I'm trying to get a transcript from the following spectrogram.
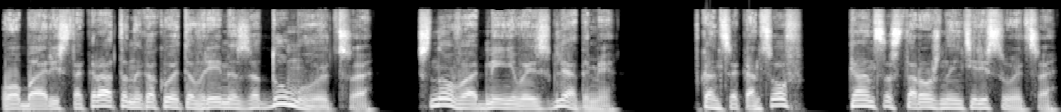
Оба аристократа на какое-то время задумываются, снова обмениваясь взглядами. В конце концов, Канц осторожно интересуется.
